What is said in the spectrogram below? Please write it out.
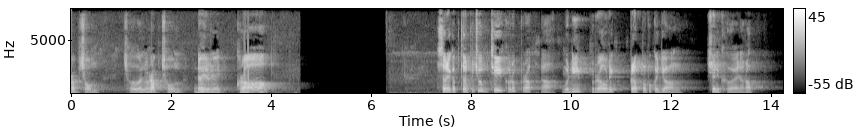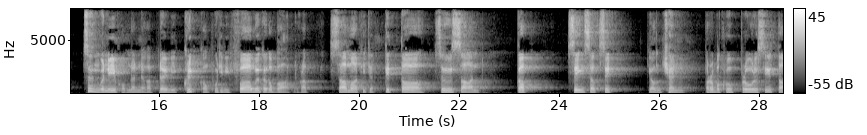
รับชม เชิญรับชมได้เลยครับสวัสดีครับท่านผู้ชมที่เคารพรักนะวันนี้เราได้กลับมาพบกันอย่างเช่นเคยนะครับ ซึ่งวันนี้ผมนั้นนะครับได้มีคลิปของผู้ที่มีฝ่ามือกากบาทนะครับ สามารถที่จะติดต่อสื่อสาร กับสิ่งศักดิ์สิทธิ์อย่างเช่น ปรมครูปรูฤาษีตา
